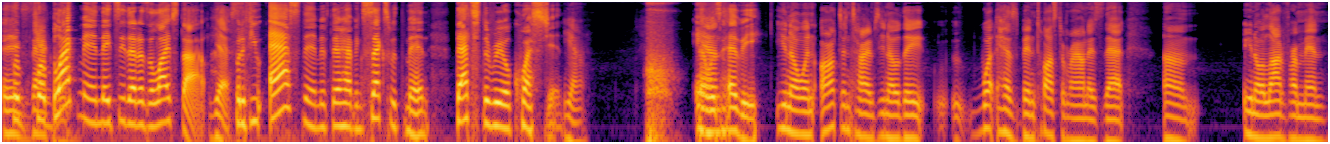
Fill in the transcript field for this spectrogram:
for for black men. They'd see that as a lifestyle. Yes. But if you ask them if they're having sex with men, that's the real question. Yeah. That was heavy. you know, and oftentimes, you know, they what has been tossed around is that, um, you know, a lot of our men,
